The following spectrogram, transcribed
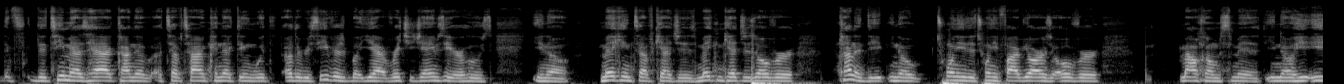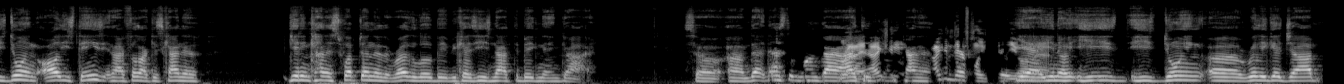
the, the team has had kind of a tough time connecting with other receivers, but you have Richie James here, who's you know making tough catches, making catches over kind of deep, you know, 20 to 25 yards over Malcolm Smith. You know, he, he's doing all these things, and I feel like it's kind of getting kind of swept under the rug a little bit because he's not the big name guy. So um, that that's the one guy right. I think I can, kind of. I can definitely feel you. Yeah, you know he's he's doing a really good job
